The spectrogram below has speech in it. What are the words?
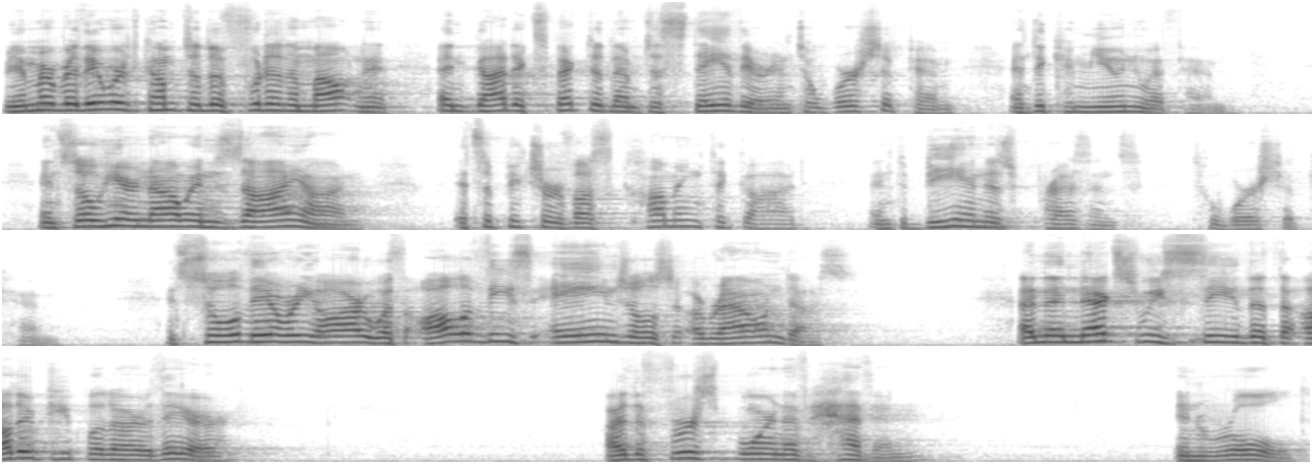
Remember, they were to come to the foot of the mountain, and God expected them to stay there and to worship Him and to commune with Him. And so, here now in Zion, it's a picture of us coming to God and to be in His presence to worship Him. And so there we are with all of these angels around us. And then next we see that the other people that are there are the firstborn of heaven enrolled.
